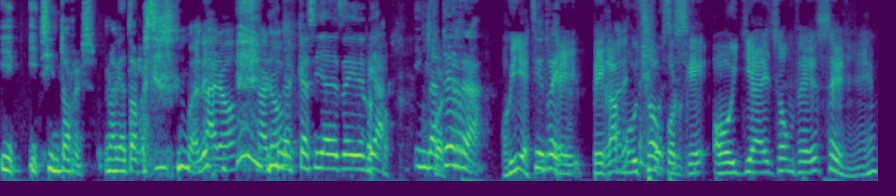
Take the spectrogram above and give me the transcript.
Y, y sin torres, no había torres, ¿vale? Claro, claro. Las casillas de seis decía Inglaterra. Oye, sin reina, eh, pega ¿vale? mucho Pues porque hoy ya es 11S, ¿eh?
